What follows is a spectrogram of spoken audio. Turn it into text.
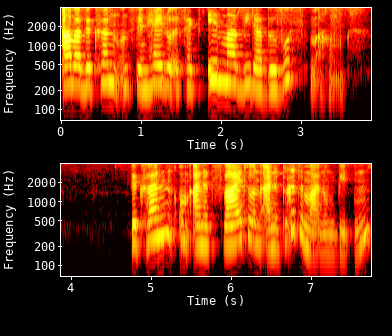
Aber wir können uns den Halo-Effekt immer wieder bewusst machen. Wir können um eine zweite und eine dritte Meinung bieten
